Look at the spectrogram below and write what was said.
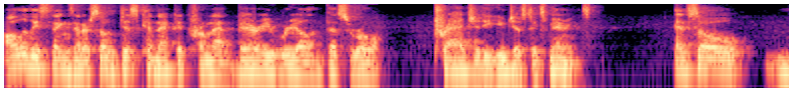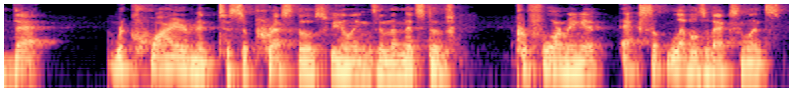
all of these things that are so disconnected from that very real and visceral tragedy you just experienced. And so that requirement to suppress those feelings in the midst of performing at ex- levels of excellence,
